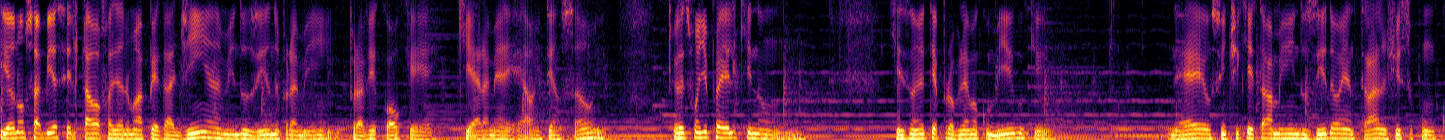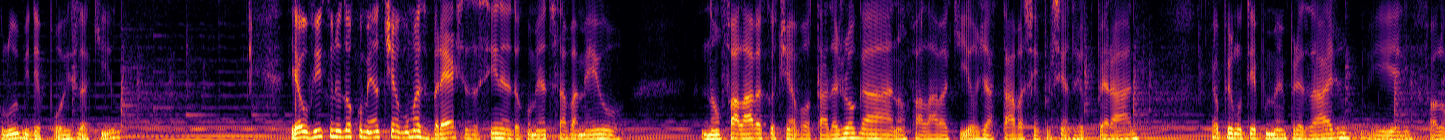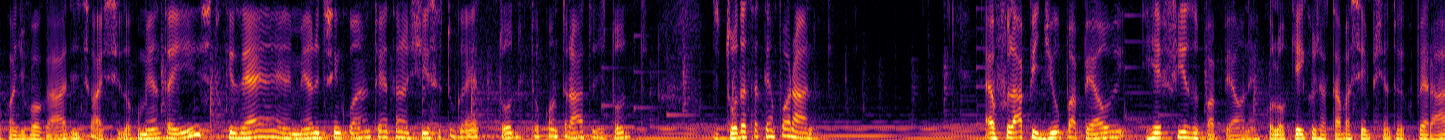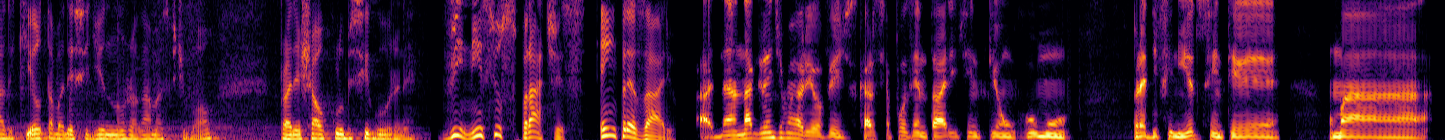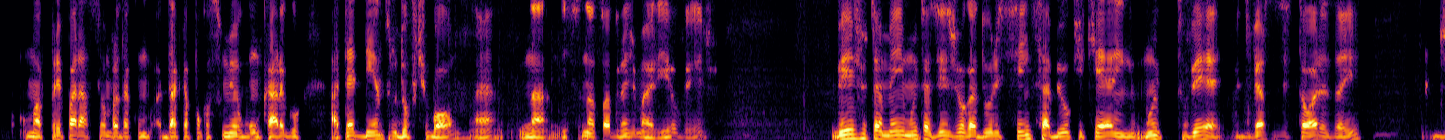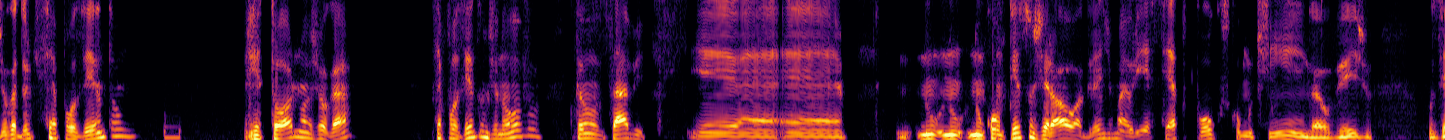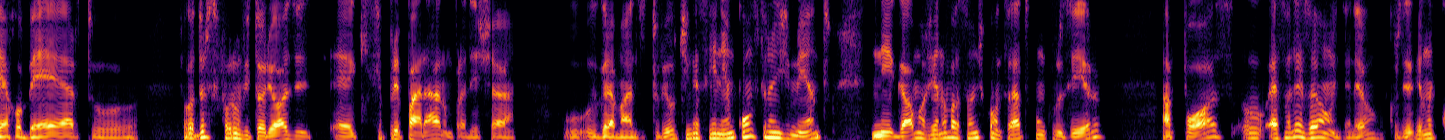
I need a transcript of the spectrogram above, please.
E eu não sabia se ele estava fazendo uma pegadinha, me induzindo para mim, para ver qual que, que era a minha real intenção. E eu respondi para ele que não que eles não iam ter problema comigo, que né, eu senti que ele estava me induzido a entrar no justiça com o clube depois daquilo. E eu vi que no documento tinha algumas brechas, assim, né? O documento estava meio. Não falava que eu tinha voltado a jogar, não falava que eu já estava 100% recuperado. Eu perguntei para o meu empresário e ele falou com o advogado e disse: ah, esse documento aí, se tu quiser, em menos de cinco anos, tu entra na justiça e tu ganha todo o teu contrato de, todo, de toda a tua temporada. Aí eu fui lá, pedi o papel e refiz o papel, né? Coloquei que eu já estava 100% recuperado, que eu estava decidindo não jogar mais futebol, para deixar o clube seguro, né? Vinícius Prates, empresário. Na, na, grande maioria eu vejo os caras se aposentarem sem ter um rumo pré-definido, sem ter uma, uma preparação para daqui a pouco assumir algum cargo até dentro do futebol, né? Na, isso na sua grande maioria eu vejo. Vejo também muitas vezes jogadores sem saber o que querem. Muito, tu vê diversas histórias aí de jogadores que se aposentam, retornam a jogar, se aposentam de novo. Então, sabe, é, é, no, contexto geral, a grande maioria, exceto poucos como Tinga, eu vejo o Zé Roberto, jogadores que foram vitoriosos, é, que se prepararam para deixar o, os gramados. Tu vê o Tinga sem nenhum constrangimento negar uma renovação de contrato com o Cruzeiro após o, essa lesão, entendeu? O Cruzeiro querendo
